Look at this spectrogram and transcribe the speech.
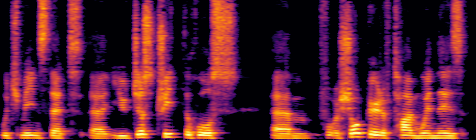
which means that uh, you just treat the horse um, for a short period of time when there's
